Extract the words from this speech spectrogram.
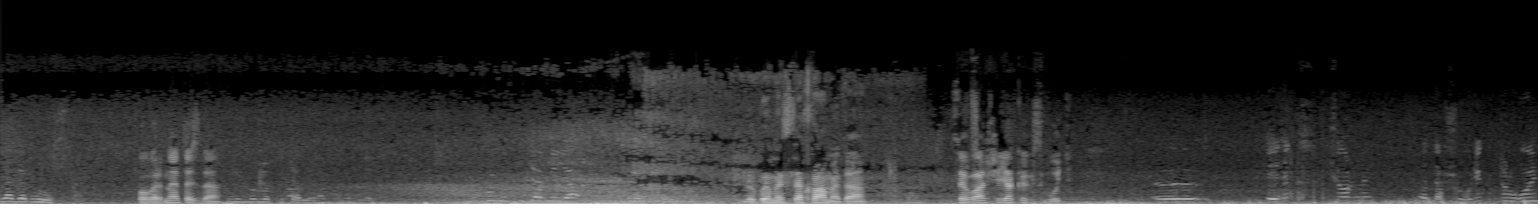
Я вернусь Повернетесь, так? Да? любыми путями. Любыми путями я... Любими шляхами, так? Да? Це ваші, як їх звуть? Э, Феликс черный. Это Шурик другой.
